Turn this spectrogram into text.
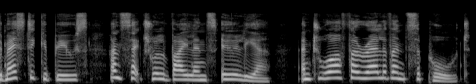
domestic abuse and sexual violence earlier and to offer relevant support.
